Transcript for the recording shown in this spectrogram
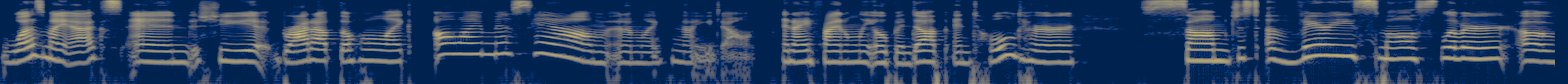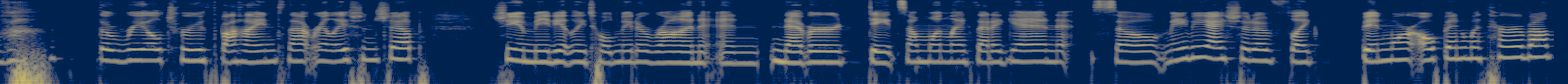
was my ex and she brought up the whole like, "Oh, I miss him." And I'm like, "No, you don't." And I finally opened up and told her some just a very small sliver of the real truth behind that relationship. She immediately told me to run and never date someone like that again. So maybe I should have like been more open with her about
